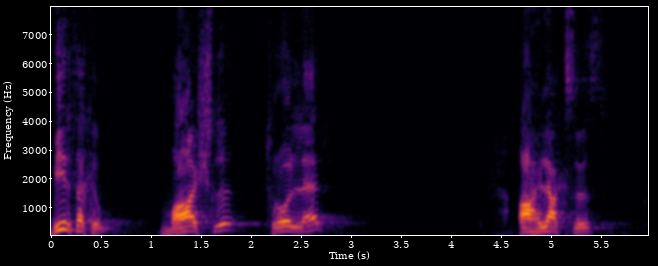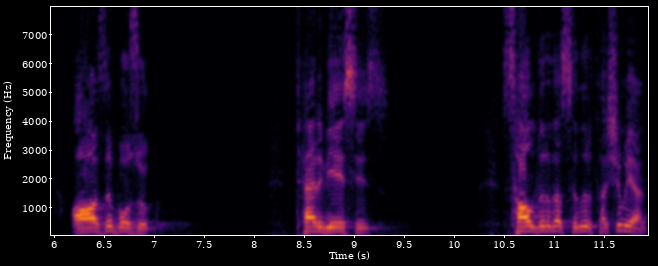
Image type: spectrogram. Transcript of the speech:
bir takım maaşlı troller ahlaksız, ağzı bozuk, terbiyesiz, saldırıda sınır taşımayan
